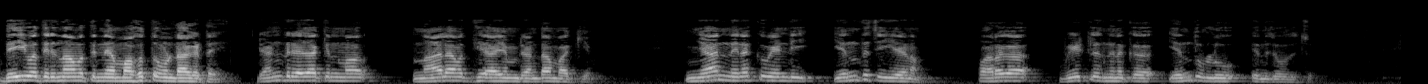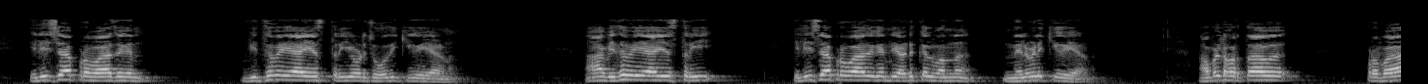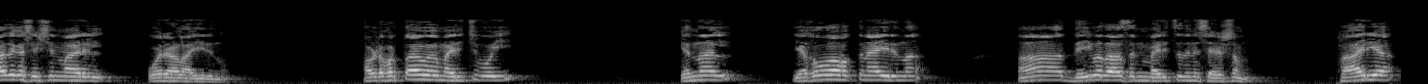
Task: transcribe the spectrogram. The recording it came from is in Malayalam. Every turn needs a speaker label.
Speaker 1: ദൈവ തിരുനാമത്തിന് മഹത്വമുണ്ടാകട്ടെ രണ്ട് രാജാക്കന്മാർ നാലാം അധ്യായം രണ്ടാം വാക്യം. ഞാൻ നിനക്ക് വേണ്ടി എന്ത് ചെയ്യണം? പറക വീട്ടിൽ നിനക്ക് എന്തുള്ളൂ എന്ന് ചോദിച്ചു. എലീശ പ്രവാചകൻ വിധവയായ സ്ത്രീയോട് ചോദിക്കുകയാണ്. ആ വിധവയായ സ്ത്രീ എലീശ പ്രവാചകന്റെ അടുക്കൽ വന്ന് നിലവിളിക്കുകയാണ്. അവളുടെ ഭർത്താവ് പ്രവാചക ശിഷ്യന്മാരിൽ ഒരാളായിരുന്നു. അവളുടെ ഭർത്താവ് മരിച്ചുപോയി. എന്നാൽ യഹോവാഭക്തനായിരുന്ന ആ ദൈവദാസൻ മരിച്ചതിന് ശേഷം ഭാര്യ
